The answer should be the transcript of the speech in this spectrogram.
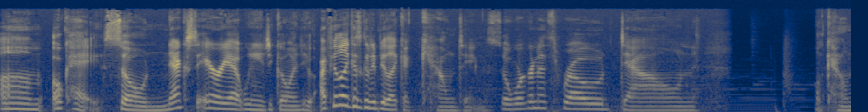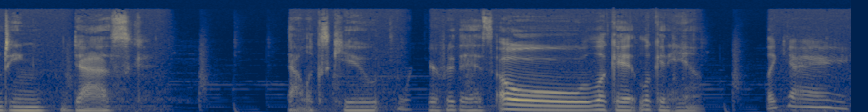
Um, okay, so next area we need to go into. I feel like it's gonna be like accounting. So we're gonna throw down accounting desk. That looks cute. We're here for this. Oh, look at look at him. Like yay.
